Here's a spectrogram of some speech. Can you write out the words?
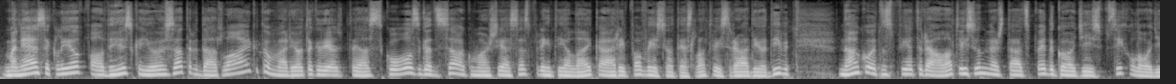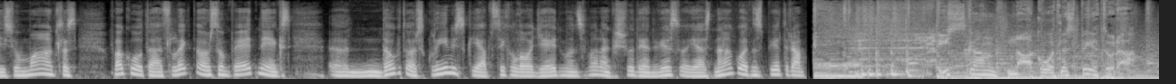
Man jāsaka liels paldies, ka jūs atradāt laiku. Tomēr jau tagad, jau tajā skolas gada sākumā, šajā saspringtajā laikā, arī paviesoties Latvijas Rādio 2. Nākotnes pieturā Latvijas Universitātes pedagoģijas, psiholoģijas un mākslas fakultātes lektors un pētnieks, eh, doktors klīniskajā psiholoģijā Edmunds Vanaks šodien viesojās nākotnes pieturā. Izskan nākotnes pieturā.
